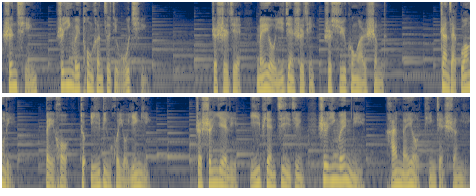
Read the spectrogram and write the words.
深情，是因为痛恨自己无情。这世界没有一件事情是虚空而生的。站在光里，背后就一定会有阴影。这深夜里一片寂静，是因为你。还没有听见声音。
